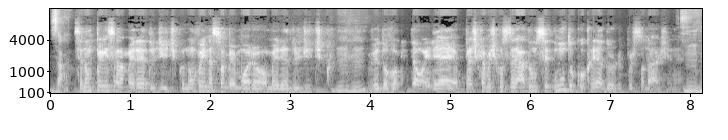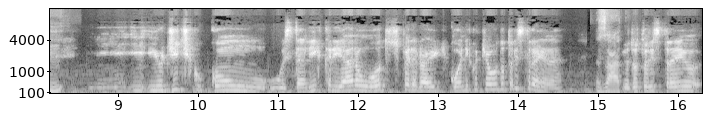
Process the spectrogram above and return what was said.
Exato. Você não pensa no Homem-Aranha do Dítico, não vem na sua memória o Homem-Aranha do Dítico. Uhum. Vem do Romitão, ele é praticamente considerado um segundo co-criador do personagem, né? Uhum. E, e, e, o Dítico com o Stan Lee criaram outro super-herói icônico que é o Doutor Estranho, né? Exato. E o Doutor Estranho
